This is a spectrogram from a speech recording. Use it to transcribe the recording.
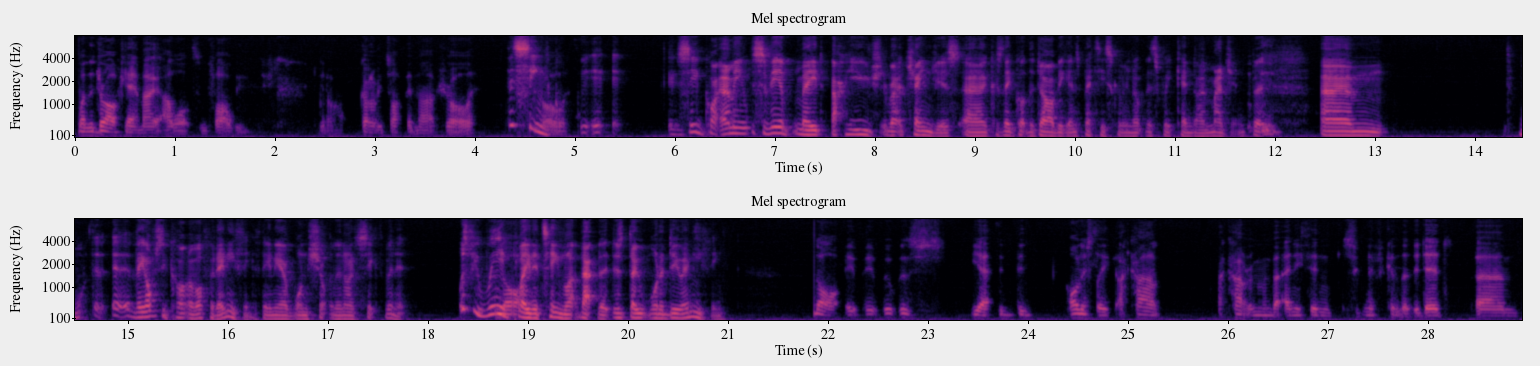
when the draw came out, I looked and thought we, you know, got to be topping that surely. This seemed Oh. it, it, it seemed quite. I mean, Sevilla made a huge amount of changes because they've got the derby against Betis coming up this weekend, I imagine. But um, uh, they obviously can't have offered anything if they only had one shot in the 96th minute. It Must be weird No. playing a team like that that just don't want to do anything. No, it, it, it was yeah. The, the, honestly, I can't I can't remember anything significant that they did. Um,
